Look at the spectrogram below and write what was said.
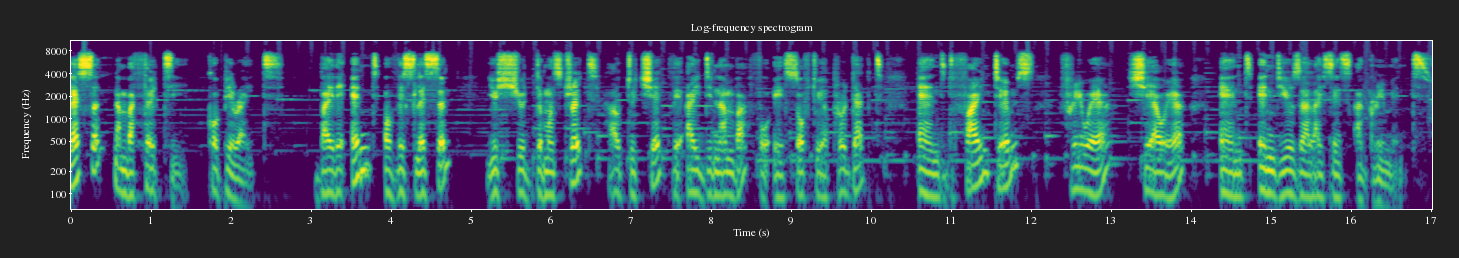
Lesson number 30 Copyright. By the end of this lesson, you should demonstrate how to check the ID number for a software product and define terms, freeware, shareware, and end user license agreement.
